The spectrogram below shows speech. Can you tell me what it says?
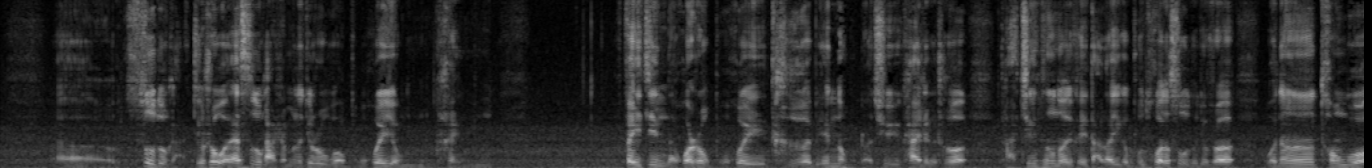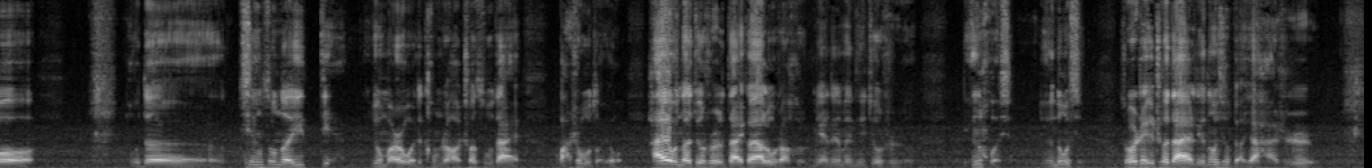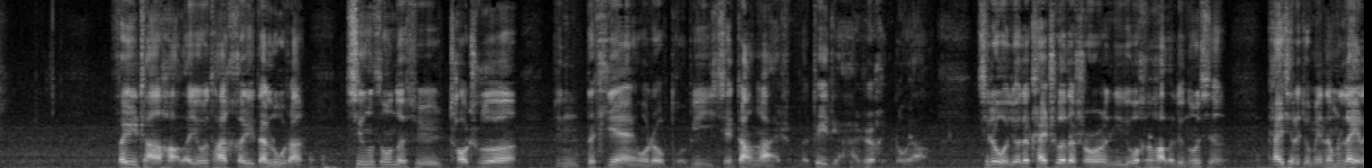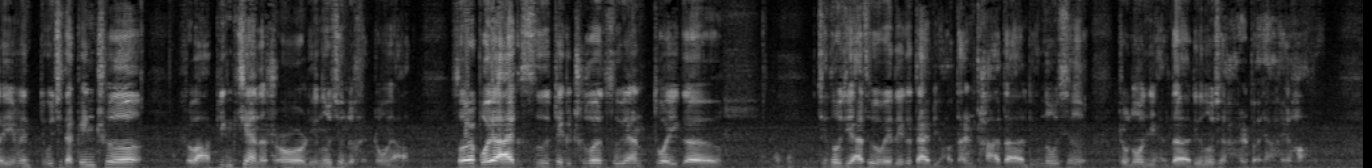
呃，速度感，就是说我在速度感什么呢？就是我不会有很费劲的，或者说我不会特别弄着去开这个车，它轻松的就可以达到一个不错的速度。就是说我能通过我的轻松的一点油门，我就控制好车速在八十五左右。还有呢，就是在高压路上会面临的问题就是灵活性、灵动性。所以说这个车在灵动性表现还是。非常好的，因为它可以在路上轻松的去超车、并的线或者躲避一些障碍什么的，这一点还是很重要。其实我觉得开车的时候，你有很好的灵动性，开起来就没那么累了。因为尤其在跟车是吧并线的时候，灵动性是很重要。所以说，博越 X 这个车虽然做一个紧凑级 SUV 的一个代表，但是它的灵动性这么多年的灵动性还是表现很好的。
